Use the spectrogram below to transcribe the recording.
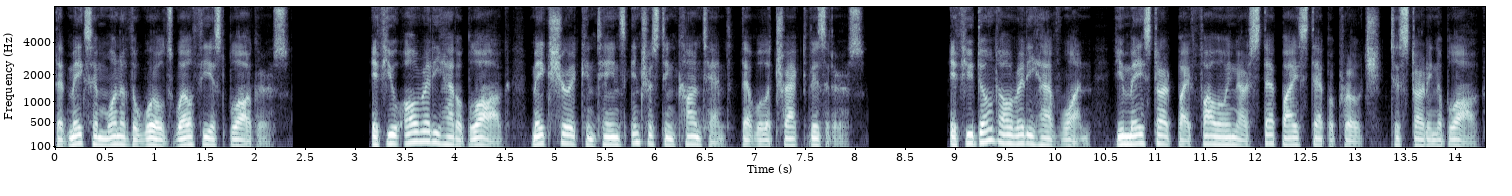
that makes him one of the world's wealthiest bloggers. If you already have a blog, make sure it contains interesting content that will attract visitors. If you don't already have one, you may start by following our step-by-step approach to starting a blog.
